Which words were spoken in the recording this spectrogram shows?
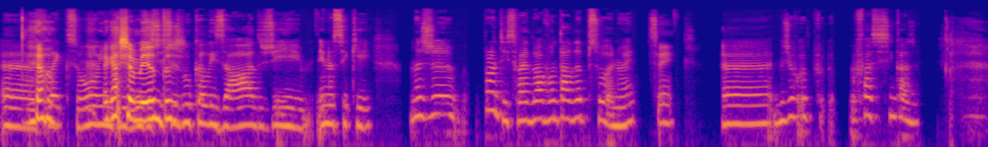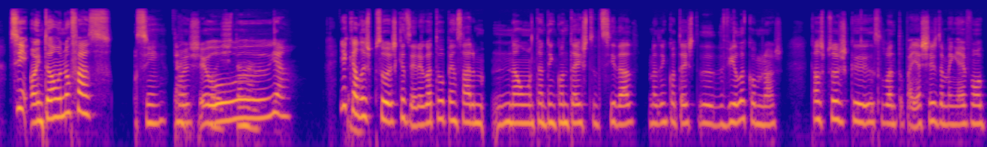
ah, flexões, e Agachamentos. exercícios localizados e, e não sei o quê. Mas ah, pronto, isso vai à vontade da pessoa, não é? Sim. Ah, mas eu, eu, eu faço isso em casa. Sim, ou então eu não faço. Sim, Ah, pois pois, eu. também. yeah. E aquelas pessoas, quer dizer, agora estou a pensar não tanto em contexto de cidade, mas em contexto de, de vila, como nós. Aquelas pessoas que se levantam aí às 6 da manhã e vão,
